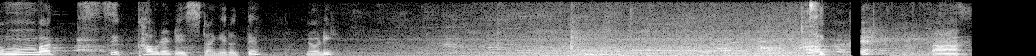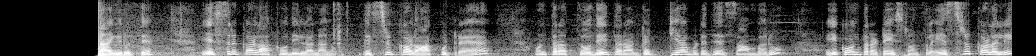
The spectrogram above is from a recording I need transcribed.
ತುಂಬ ಸಿಕ್ಕಾಬಡೆ ಟೇಸ್ಟ್ ಆಗಿರುತ್ತೆ. ನೋಡಿ. ಸಿಕ್ಕ ಆಗಿರುತ್ತೆ ಹೆಸ್ರು ಕಾಳು ಹಾಕೋದಿಲ್ಲ ನಾನು. ಹೆಸ್ರು ಕಾಳು ಹಾಕ್ಬಿಟ್ರೆ ಒಂಥರ ತೊದೆ ಥರ ಗಟ್ಟಿಯಾಗ್ಬಿಟ್ಟಿದೆ ಸಾಂಬಾರು. ಏಕೋ ಒಂಥರ ಟೇಸ್ಟ್ ಅನ್ಸಲ್ಲ ಹೆಸ್ರು ಕಾಳಲ್ಲಿ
